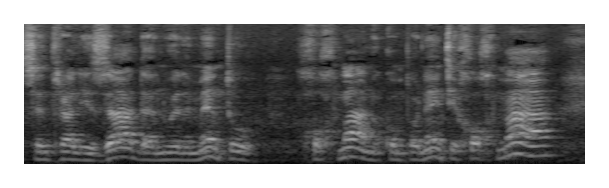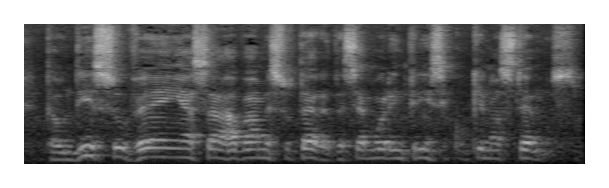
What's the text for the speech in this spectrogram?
centralizada no elemento Chokhmah, no componente Chokhmah, então disso vem essa Havá Mesuteret, esse amor intrínseco que nós temos.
